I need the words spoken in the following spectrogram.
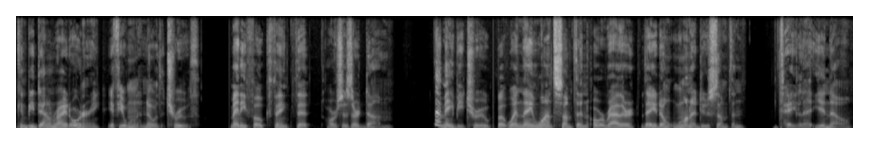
can be downright ornery if you want to know the truth. Many folk think that horses are dumb. That may be true, but when they want something, or rather, they don't want to do something, they let you know.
